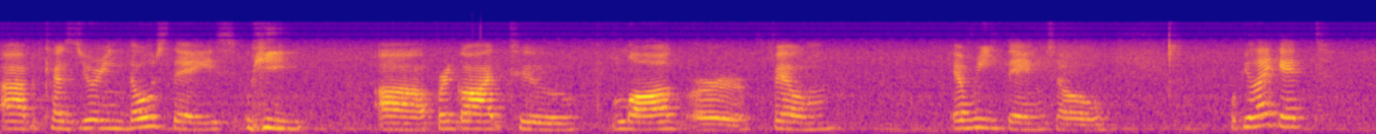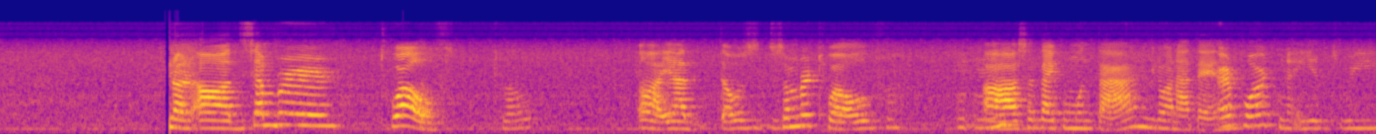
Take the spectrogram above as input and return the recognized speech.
uh, because during those days we uh, forgot to vlog or film everything. So hope you like it. On uh, December 12. 12? Oh yeah, that was December 12. Mm-mm. Ah, saan tayo pumunta? Ang ginawa natin? Airport na E3.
